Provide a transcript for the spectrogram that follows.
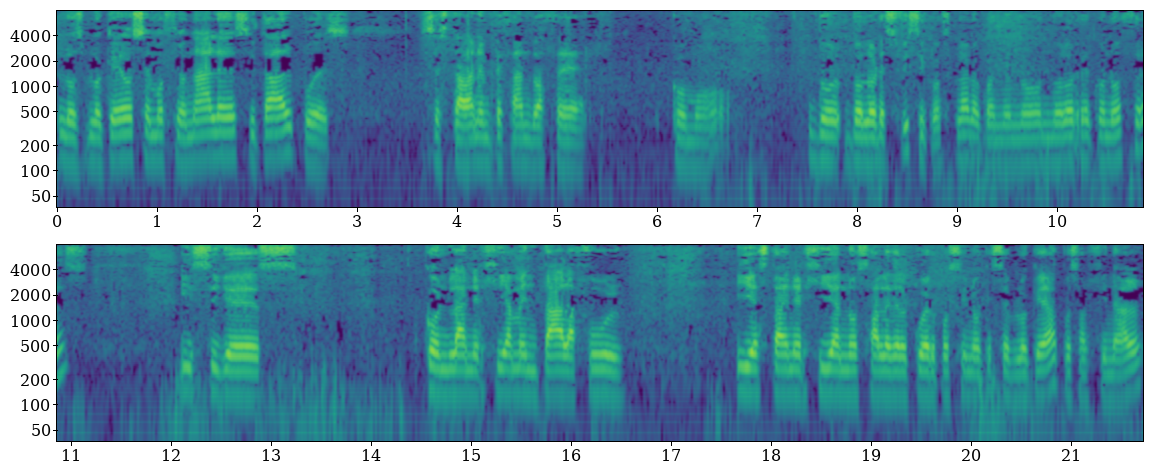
los bloqueos emocionales y tal, pues se estaban empezando a hacer como dolores físicos, claro, cuando no, no lo reconoces y sigues con la energía mental a full y esta energía no sale del cuerpo sino que se bloquea, pues al final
